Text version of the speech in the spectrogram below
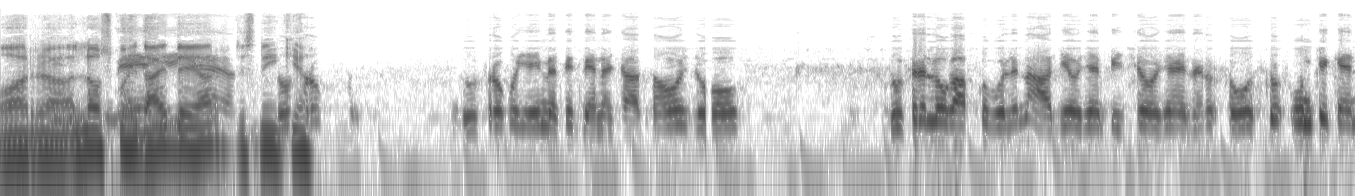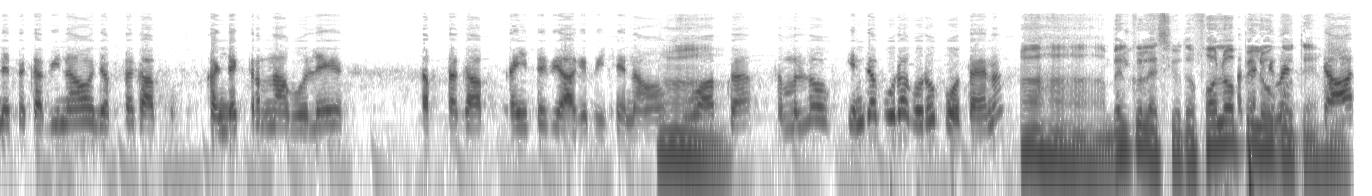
और अल्लाह उसको हिदायत दे यार जिसने किया। दूसरों को- दूसरों को यही मैसेज देना चाहता हूँ जो दूसरे लोग आपको बोले ना आगे हो जाए पीछे हो जाए इधर तो उसको उनके कहने पे कभी ना हो जब तक आप कंडक्टर ना बोले तब तक आप कहीं पे भी आगे पीछे ना हो। हाँ। वो आपका समझ लो इनका पूरा ग्रुप होता है ना। हाँ हाँ हाँ हाँ बिल्कुल ऐसी होता है। फॉलो अप पे लोग होते हैं। चार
